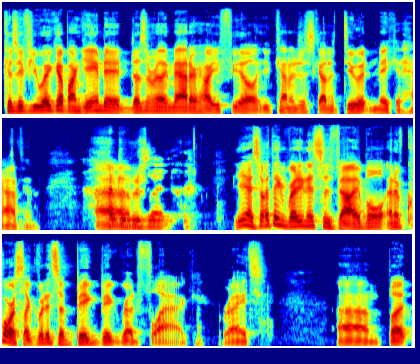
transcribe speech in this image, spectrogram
Because if you wake up on game day, it doesn't really matter how you feel. You kind of just got to do it and make it happen. Hundred um, percent. Yeah, so I think readiness is valuable, and of course, like when it's a big, big red flag, right? Um, but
